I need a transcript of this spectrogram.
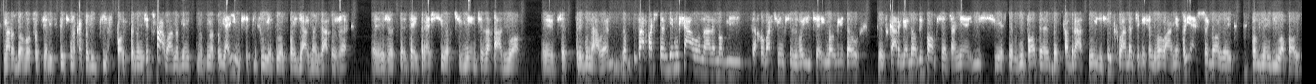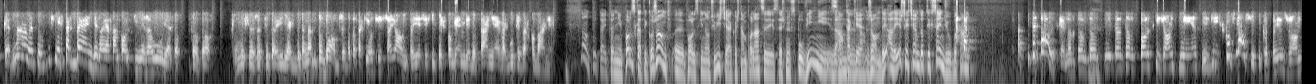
narodowo-socjalistyczno-katolickich w Polsce będzie trwała. No więc no, no to ja im przypisuję tu odpowiedzialność za to, że, że tej treści rozstrzygnięcie zapadło przed Trybunałem. No, zapaść pewnie musiało, no ale mogli zachować się przyzwoicie i mogli tą skargę Dody poprzeć, a nie iść jeszcze w głupotę do kwadratu i składać jakieś odwołanie, co jeszcze gorzej pognębiło Polskę. No ale to już niech tak będzie, no ja tam Polski nie żałuję, to, to, to myślę, że tutaj jakby to, to dobrze, bo to takie oczyszczające jeśli ktoś po gębie dostanie za głupie zachowanie. No tutaj to nie Polska, tylko rząd y, polski. No oczywiście jakoś tam Polacy jesteśmy współwinni za Sądy, takie tak. rządy, ale jeszcze chciałem do tych sędziów, bo tam... Polskę. No to, to, to, to polski rząd nie jest gdzieś z kosmosu, tylko to jest rząd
